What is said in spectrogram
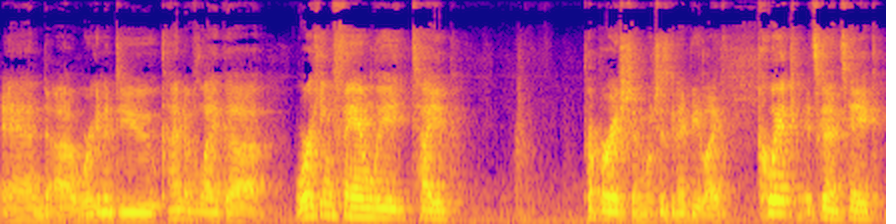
And uh, we're gonna do kind of like a working family type preparation, which is gonna be like quick. It's gonna take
